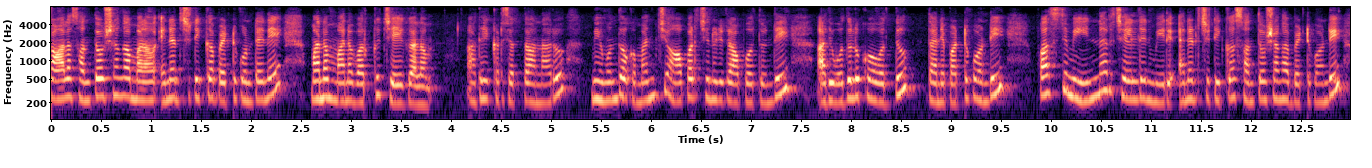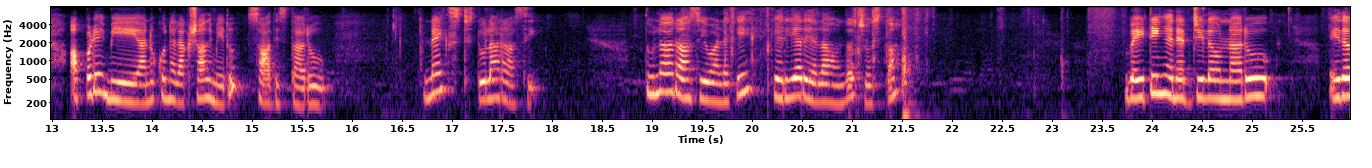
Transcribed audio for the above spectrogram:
చాలా సంతోషంగా మనం ఎనర్జెటిక్గా పెట్టుకుంటేనే మనం మన వర్క్ చేయగలం. అదే ఇక్కడ చెప్తా ఉన్నారు. మీ ముందు ఒక మంచి ఆపర్చునిటీ రాబోతుంది. అది వదులుకోవద్దు. దాన్ని పట్టుకోండి. ఫస్ట్ మీ ఇన్నర్ చైల్డ్ని మీరు ఎనర్జెటిక్గా సంతోషంగా పెట్టుకోండి. అప్పుడే మీ అనుకున్న లక్ష్యాలు మీరు సాధిస్తారు. నెక్స్ట్ తులారాశి. తులారాశి వాళ్ళకి కెరియర్ ఎలా ఉందో చూస్తాం. వెయిటింగ్ ఎనర్జీలో ఉన్నారు. ఏదో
